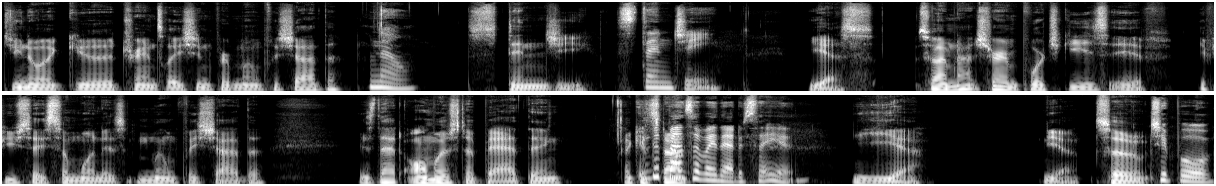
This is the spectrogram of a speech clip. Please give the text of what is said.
Do you know a good translation for mão fechada? No. Stingy. Stingy. Yes. So I'm not sure in Portuguese if if you say someone is mão fechada, is that almost a bad thing? Like It depends not. on the way that you say it. Yeah. Yeah. So Tipo,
